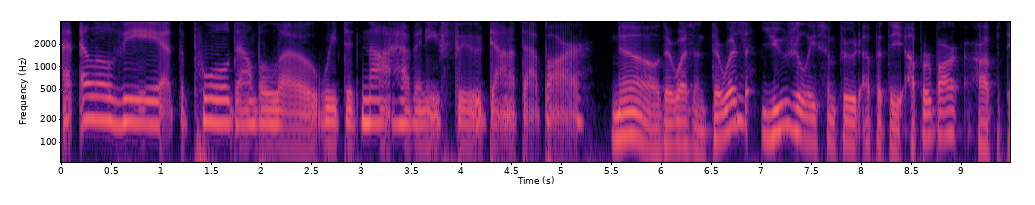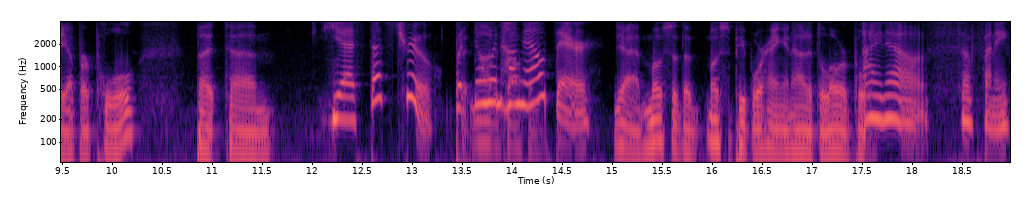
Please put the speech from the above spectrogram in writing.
at llv at the pool down below we did not have any food down at that bar No, there wasn't. There was usually some food up at the upper bar, up at the upper pool, but um, yes that's true but, But no one hung often. out there yeah, most of the most of the people were hanging out at the lower pool. I know. So funny.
